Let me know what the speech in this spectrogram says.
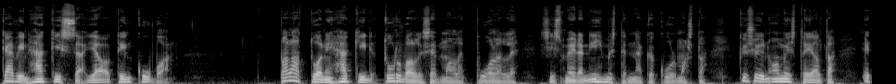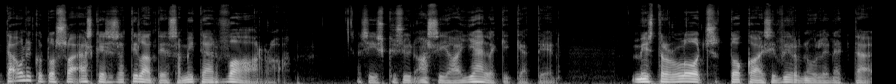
Kävin häkissä ja otin kuvan. Palattuani häkin turvallisemmalle puolelle, siis meidän ihmisten näkökulmasta, kysyin omistajalta, että oliko tuossa äskeisessä tilanteessa mitään vaaraa. Siis kysyin asiaa jälkikäteen. Mr. Lodge tokaisi virnuillen, että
